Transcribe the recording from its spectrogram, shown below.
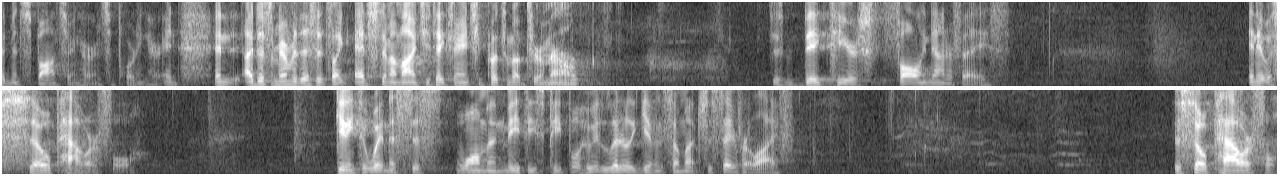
had been sponsoring her and supporting her. And, and I just remember this, it's like etched in my mind. She takes her hand, she puts them up to her mouth. Just big tears falling down her face. And it was so powerful getting to witness this woman meet these people who had literally given so much to save her life. It was so powerful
